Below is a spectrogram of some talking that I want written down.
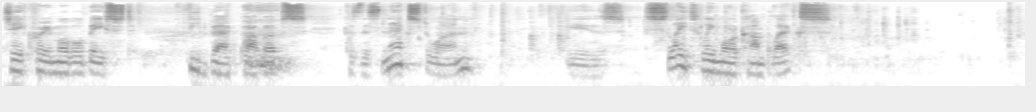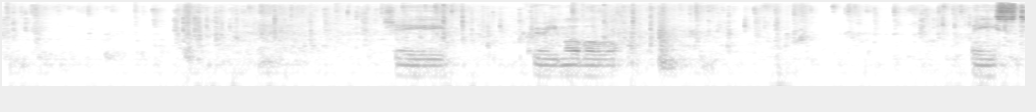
jQuery mobile-based feedback pop-ups, because this next one is slightly more complex. jQuery mobile based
